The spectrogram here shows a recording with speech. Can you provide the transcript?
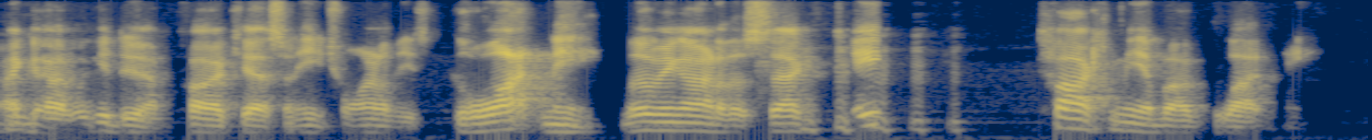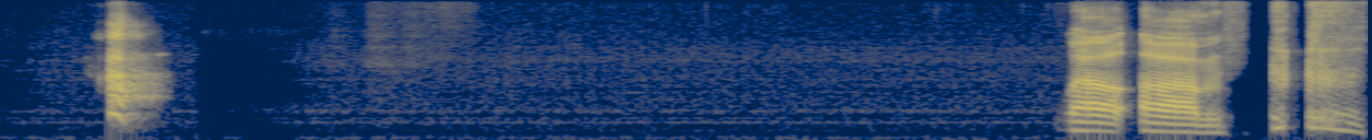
my God, we could do a podcast on each one of these. Gluttony. Moving on to the second. talk to me about gluttony. well, um,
